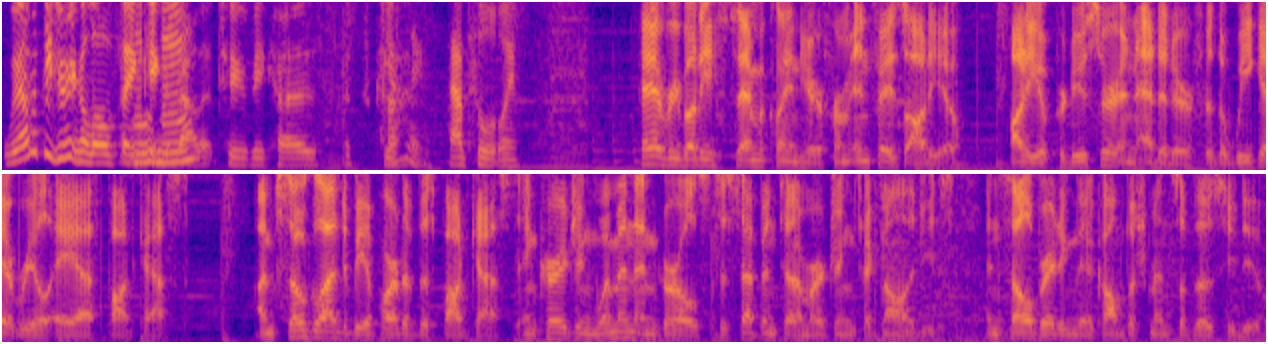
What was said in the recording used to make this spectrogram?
we ought to be doing a little thinking mm-hmm. about it too because it's coming. Yeah, absolutely. Hey everybody, Sam McLean here from InPhase Audio, audio producer and editor for the We Get Real AF podcast. I'm so glad to be a part of this podcast, encouraging women and girls to step into emerging technologies and celebrating the accomplishments of those who do.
